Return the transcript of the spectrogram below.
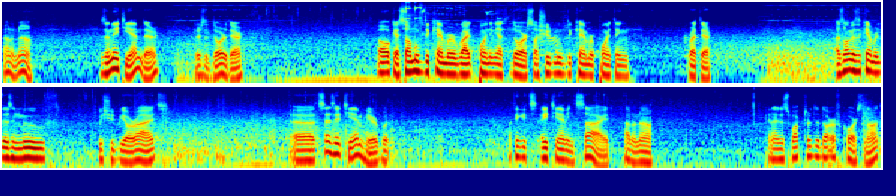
I don't know. There's an ATM there. There's a door there. Oh, okay, so I'll move the camera right pointing at the door, so I should move the camera pointing right there. As long as the camera doesn't move, we should be alright. Uh, it says ATM here, but I think it's ATM inside. I don't know. Can I just walk through the door? Of course not.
